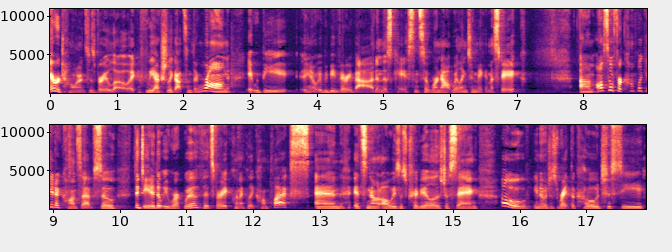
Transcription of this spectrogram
error tolerance is very low. Like if we actually got something wrong, it would be, you know, it would be very bad in this case, and so we're not willing to make a mistake. Um, also for complicated concepts, so the data that we work with, it's very clinically complex, and it's not always as trivial as just saying, oh, you know, just write the code to see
